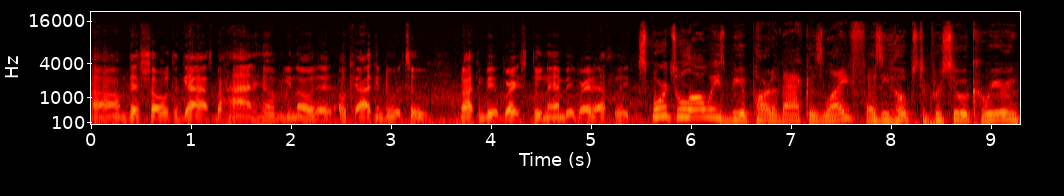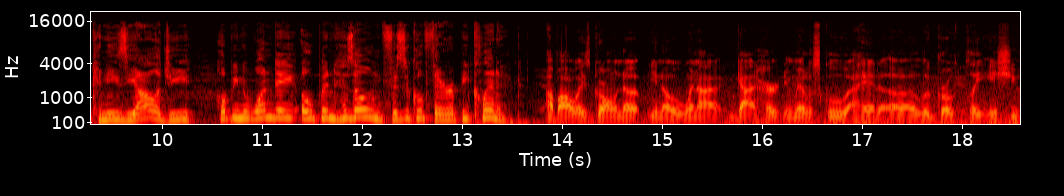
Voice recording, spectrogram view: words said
um, that shows the guys behind him, you know, that, okay, I can do it too. You know, I can be a great student and be a great athlete. Sports will always be a part of Aka's life as he hopes to pursue a career in kinesiology, hoping to one day open his own physical therapy clinic. I've always grown up, you know, when I got hurt in middle school, I had a, a little growth plate issue,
